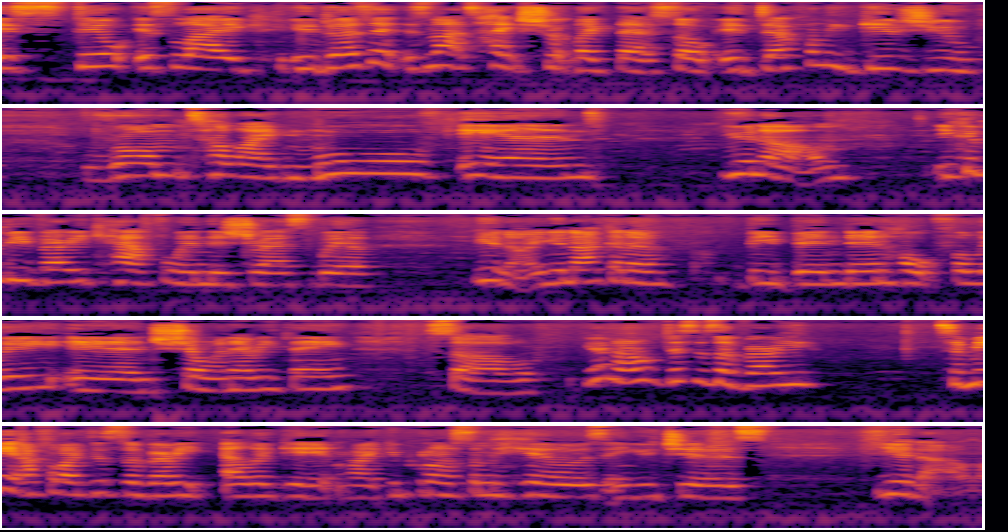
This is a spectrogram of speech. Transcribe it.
it's still it's like it doesn't it's not tight shirt like that. So it definitely gives you room to like move and you know you can be very careful in this dress where you know you're not gonna be bending hopefully and showing everything so you know this is a very to me i feel like this is a very elegant like you put on some heels and you just you know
